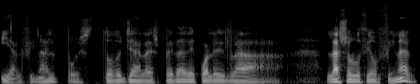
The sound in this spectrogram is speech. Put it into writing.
y al final, pues todo ya a la espera de cuál es la, la solución final.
